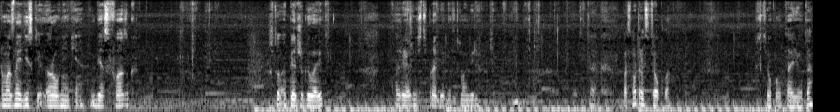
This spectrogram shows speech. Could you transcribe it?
Тормозные диски ровненькие, без фазок. Что опять же говорит о реальности пробега автомобиля. Так, посмотрим стекла. Стекла Toyota.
